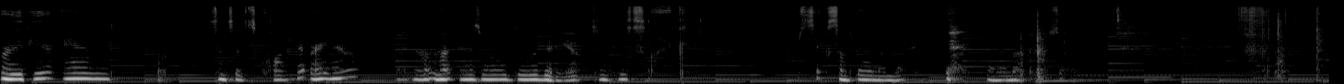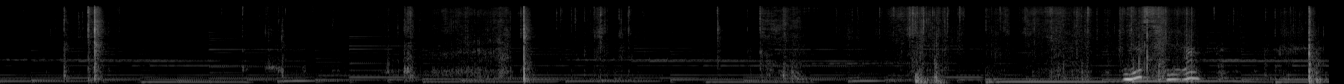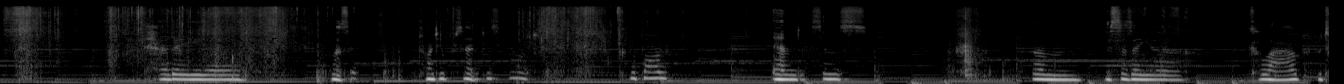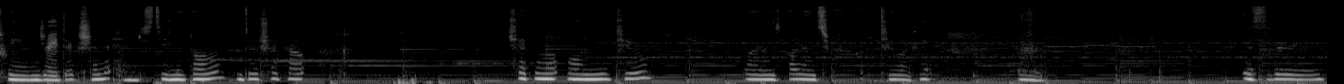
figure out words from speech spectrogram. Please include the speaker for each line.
Speaker 1: Ruth here, and since it's quiet right now, I thought might as well do a video since it's like six something in the morning, and I'm up, so. This here had a, uh, was it 20% discount coupon? And since um, this is a uh, collab between J Diction and Steve McDonald, so do check out check him out on YouTube, or he's on Instagram too, I think. Um, it's very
